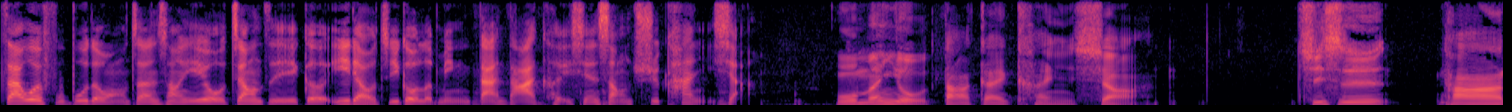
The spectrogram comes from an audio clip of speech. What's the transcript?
在卫福部的网站上也有这样子一个医疗机构的名单，大家可以先上去看一下。我们有大概看一下，其实他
